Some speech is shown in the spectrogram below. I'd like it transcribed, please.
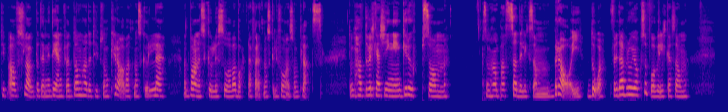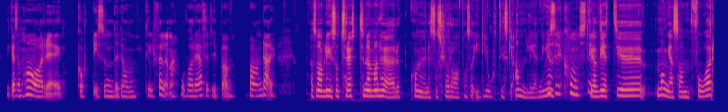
typ avslag på den idén för att de hade typ som krav att man skulle att barnet skulle sova borta för att man skulle få en sån plats. De hade väl kanske ingen grupp som, som han passade liksom bra i då. För det där beror ju också på vilka som, vilka som har eh, kortis under de tillfällena och vad det är för typ av barn där. Alltså man blir ju så trött när man hör kommuner som slår av på så idiotiska anledningar. Visst är det konstigt? För jag vet ju många som får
